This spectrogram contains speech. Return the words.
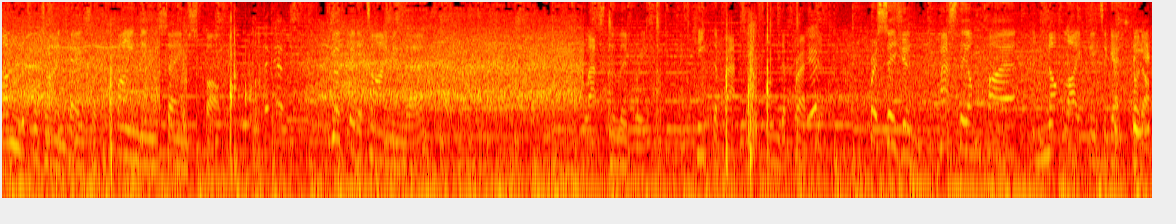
Wonderful time. case of finding the same spot. Good bit of timing there. Last delivery. Keep the batter under pressure. Precision past the umpire not likely to get put up.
